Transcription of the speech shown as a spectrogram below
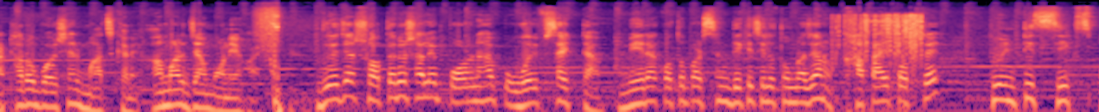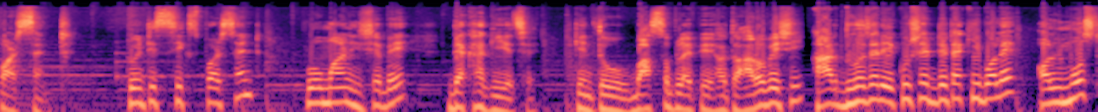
আঠারো বয়সের মাঝখানে, আমার যা মনে হয়। দুই হাজার সতেরো সালে পর্নহাব ওয়েবসাইটটা মেয়েরা কত পার্সেন্ট দেখেছিল তোমরা জানো? খাতায় পত্রে twenty six percent twenty six percent প্রমাণ হিসেবে দেখা গিয়েছে। কিন্তু বাস্তব লাইফে হয়তো আরও বেশি। আর দু হাজার একুশের ডেটা কি বলে? অলমোস্ট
